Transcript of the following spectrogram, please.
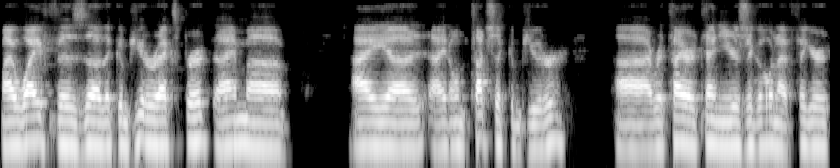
My wife is uh, the computer expert. I'm uh, I uh, I don't touch the computer. Uh, I retired 10 years ago, and I figured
